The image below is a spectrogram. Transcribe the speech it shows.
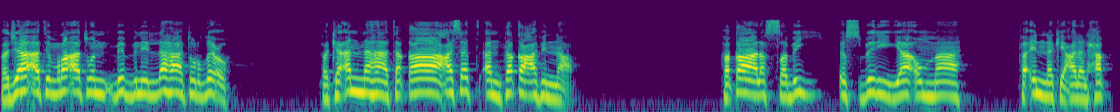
فجاءت امرأة بابن لها ترضعه. فكأنها تقاعست أن تقع في النار. فقال الصبي اصبري يا أماه فإنك على الحق.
